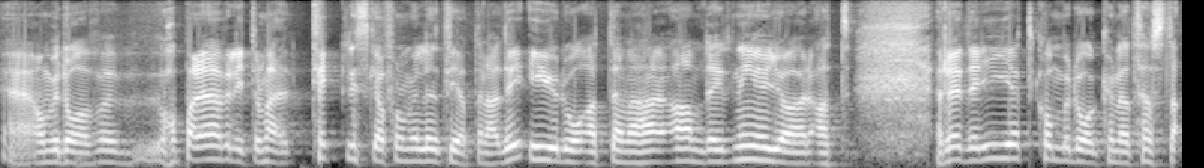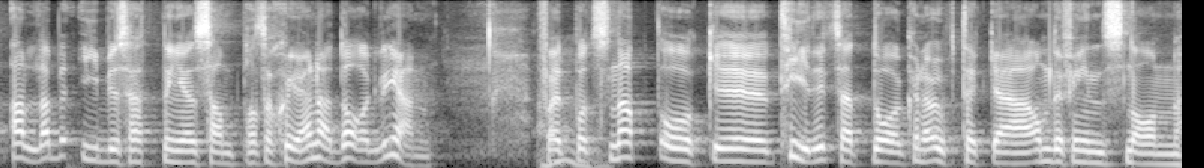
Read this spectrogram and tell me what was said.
eh, om vi då hoppar över lite de här tekniska formaliteterna, det är ju då att den här anläggningen gör att rederiet kommer då kunna testa alla i besättningen samt passagerarna dagligen. För att på ett snabbt och eh, tidigt sätt då kunna upptäcka om det finns någon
